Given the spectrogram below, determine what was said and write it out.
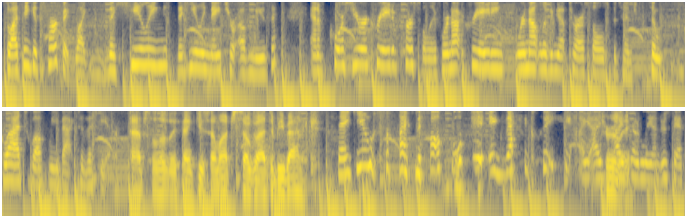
So I think it's perfect like the healing the healing nature of music and of course you're a creative person if we're not creating we're not living up to our soul's potential. So glad to welcome you back to the theater. Absolutely Absolutely. Thank you so much. So glad to be back. Thank you. I know exactly. I, I, I, totally understand.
